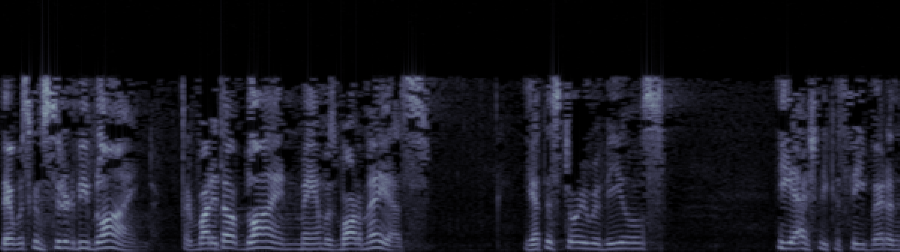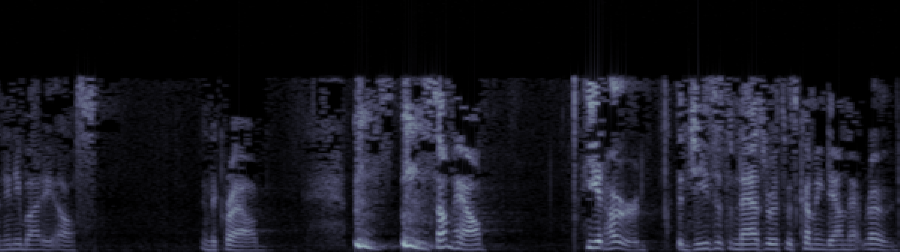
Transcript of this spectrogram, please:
that was considered to be blind, everybody thought blind man was Bartimaeus. Yet the story reveals he actually could see better than anybody else in the crowd. Somehow, he had heard that Jesus of Nazareth was coming down that road.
